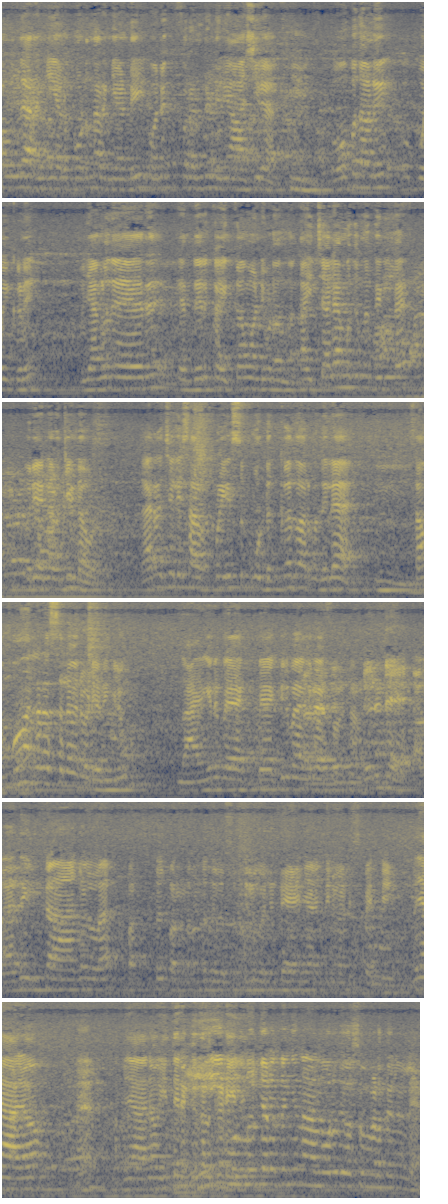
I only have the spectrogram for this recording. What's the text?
അവിടെ ഇറങ്ങി എയർപോർട്ടിൽ നിന്ന് ഇറങ്ങിയാണ്ട് ഓനെ ഫ്രണ്ട് ഉണ്ട് ആശിര ഓപ്പതാണ് പോയിക്കണ്. ഞങ്ങൾ നേരെ എന്തെങ്കിലും കഴിക്കാൻ വേണ്ടി ഇവിടെ വന്ന. കഴിച്ചാലേ നമുക്ക് ഇന്നത്തെ ഒരു എനർജി ഉണ്ടാവുള്ളൂ. കാരണം വെച്ചാൽ സർപ്രൈസ് കൊടുക്കുക എന്ന് പറഞ്ഞത് അല്ലേ സംഭവം നല്ല രസമല്ല പരിപാടിയാണെങ്കിലും ഭയങ്കര ബാക്കിൽ ഭയങ്കര ഒരു ഡേ അതായത് എനിക്ക് ആകെയുള്ള പത്ത് പന്ത്രണ്ട് ദിവസത്തിൽ ഒരു ഡേ ഞാൻ ഇതിനു വേണ്ടി സ്പെൻഡ് ചെയ്യും ഞാനോ? ഞാനോ? ഈ തിരക്കുകൾക്കിടയിൽ മുന്നൂറ്ററുപത്തഞ്ച് നാനൂറ് ദിവസം ഇവിടെ തന്നെയല്ലേ?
